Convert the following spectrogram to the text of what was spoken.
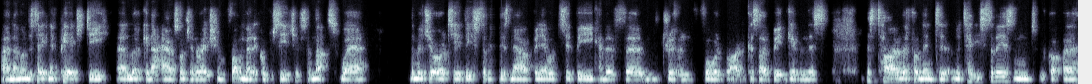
and I'm undertaking a PhD uh, looking at aerosol generation from medical procedures, and that's where the majority of these studies now have been able to be kind of um, driven forward by because I've been given this this time and the funding to undertake these studies, and we've got a,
